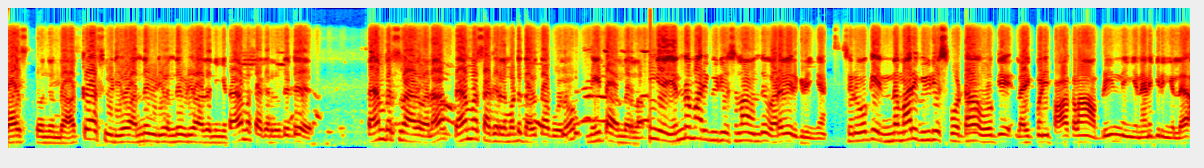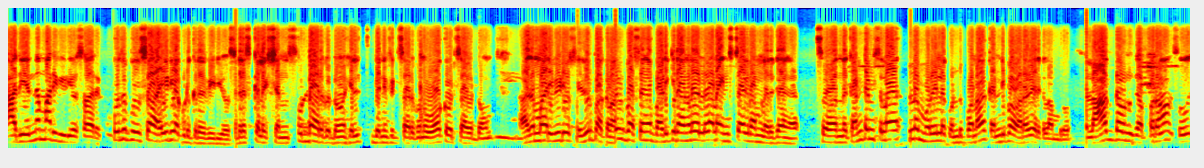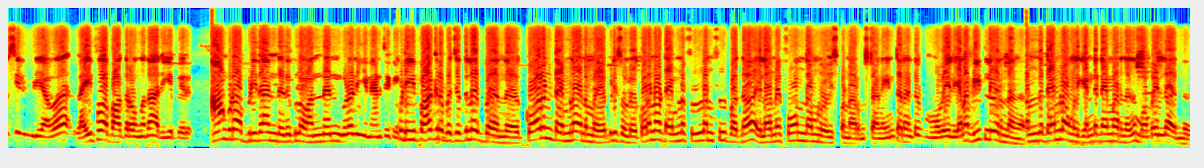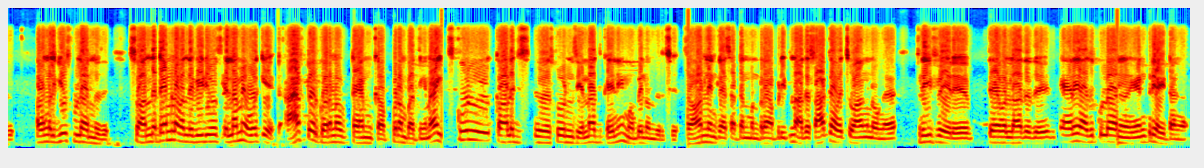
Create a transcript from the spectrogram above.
Boys கொஞ்சம் இந்த அக்காஸ் வீடியோ அந்த வீடியோ அந்த வீடியோ அதை நீங்க ஃபேமஸ் ஆக்கிறத விட்டுட்டு பேம்பர்ஸ்லாம் ஆக வேணாம். ஃபேமஸ் ஆக்கிறத மட்டும் தவிர்த்தா போதும். நீட்டா வந்துடலாம் நீங்க எந்த மாதிரி வீடியோஸ் எல்லாம் வந்து வரவேற்கிறீங்க? சரி ஓகே இந்த மாதிரி வீடியோஸ் போட்டா ஓகே லைக் பண்ணி பார்க்கலாம் அப்படின்னு நீங்க நினைக்கிறீங்கல்ல அது எந்த மாதிரி வீடியோஸா இருக்கு புது புதுசா ஐடியா கொடுக்குற வீடியோஸ் ட்ரெஸ் கலெக்ஷன் ஃபுட்டா இருக்கட்டும் ஹெல்த் பெனிஃபிட்ஸா இருக்கட்டும் ஒர்க் அவுட்ஸ் ஆகட்டும் அது மாதிரி வீடியோஸ் எதிர்பார்க்கலாம். பசங்க படிக்கிறாங்களோ இல்லையோ ஆனா இன்ஸ்டாகிராம்ல இருக்காங்க. சோ அந்த கண்டென்ட்ஸ் எல்லாம் நல்ல முறையில கொண்டு போனா கண்டிப்பா வரவேற்கலாம் ப்ரோ லாக்டவுனுக்கு அப்புறம் சோசியல் மீடியாவை லைஃபா பாக்குறவங்க தான் அதிக பேர். நான் கூட அப்படிதான் இந்த இதுக்குள்ள வந்தேன்னு கூட நீங்க நினைச்சுக்கலாம். இப்படி பாக்குற பட்சத்துல இப்ப இந்த குவாரண்ட் டைம்ல நம்ம எப்படி சொல்றது? கொரோனா டைம்ல ஃபுல் அண்ட் ஃபுல் பார்த்தா எல்லாமே ஃபோன் தான் யூஸ் பண்ண ஆரம்பிச்சிட்டாங்க. இன்டர்நெட் மொபைல் ஏன்னா வீட்லயே இருந்தாங்க. அந்த டைம்ல அவங்களுக்கு எந்த டைமா இருந்தது மொபைல் தான் இருந்தது. அவங்களுக்கு யூஸ்ஃபுல்லா இருந்தது. ஸோ அந்த டைம்ல வந்த வீடியோஸ் எல்லாமே ஓகே ஆஃப்டர் கொரோனா டைமுக்கு அப்புறம் பாத்தீங்கன்னா ஸ்கூல் காலேஜ் ஸ்டூடெண்ட்ஸ் எல்லாத்து கையிலையும் மொபைல் வந்துருச்சு. ஆன்லைன் கிளாஸ் அட்டன் பண்றேன் அப்படி இப்படின்னு அதை சாக்கா வச்சு வாங்கினவங்க ஃப்ரீ ஃபயரு தேவையில்லாதது நிறைய அதுக்குள்ள என்ட்ரி ஆயிட்டாங்க.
